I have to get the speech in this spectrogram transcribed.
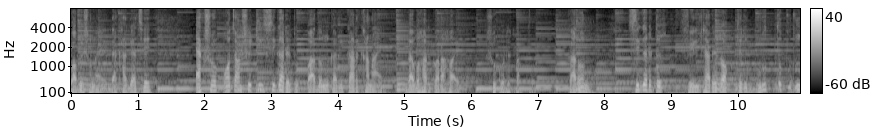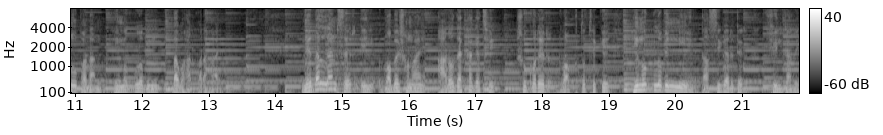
গবেষণায় দেখা গেছে, একশো পঁচাশিটি সিগারেট উৎপাদনকারী কারখানায় ব্যবহার করা হয় শুকরের রক্ত। কারণ, সিগারেটের ফিল্টারে রক্তের গুরুত্বপূর্ণ উপাদান হিমোগ্লোবিন ব্যবহার করা হয়। নেদারল্যান্ডসের এই গবেষণায় আরও দেখা গেছে শুকরের রক্ত থেকে হিমোগ্লোবিন নিয়ে তা সিগারেটের ফিল্টারে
